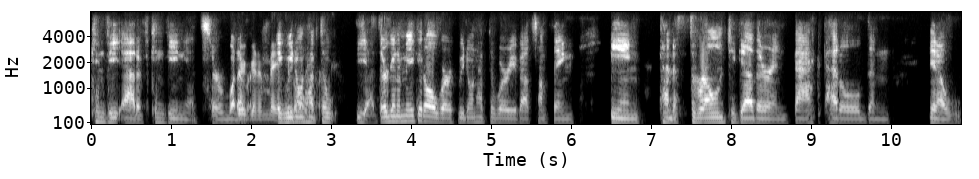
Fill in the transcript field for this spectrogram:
conve- out of convenience or whatever. Like we don't have work. to yeah, they're going to make it all work. We don't have to worry about something being kind of thrown together and backpedaled. And, you know,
